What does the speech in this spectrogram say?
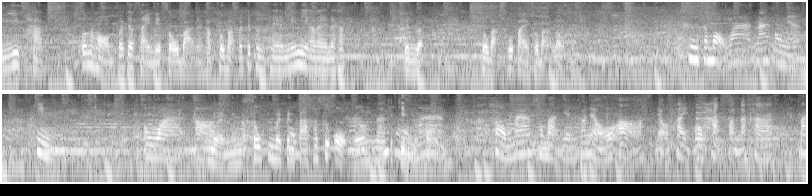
นี้ผักต้นหอมก็จะใส่ในโซบะนะครับโซบะก็จะแพงๆไม่มีอะไรนะครับ เป็นแบบโซบะทั่วไปโซบะเราคือจะบอกว่านั่งตรงเนี้ยกลิ่นตัวเอ่อเหมือนซุปมันเป็นปลาคัตสึโอะเนอะน่าจะกลิ่นหอม หอมมากโซบะเย็นก็เดี๋ยวเอ่อเดี๋ยวใส่ตัวผักก่อนนะคะตา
